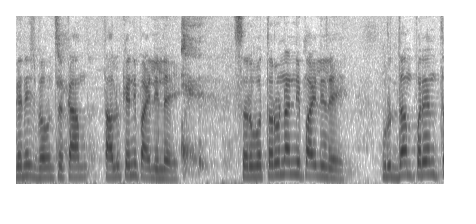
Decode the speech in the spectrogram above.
गणेश भाऊंचं काम तालुक्याने पाहिलेलं आहे. सर्व तरुणांनी पाहिलेलं आहे. वृद्धांपर्यंत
